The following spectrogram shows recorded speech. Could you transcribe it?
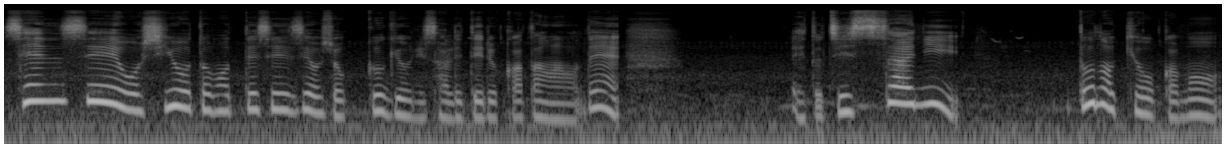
先生をしようと思って先生を職業にされている方なので、えっと、実際にどの教科も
